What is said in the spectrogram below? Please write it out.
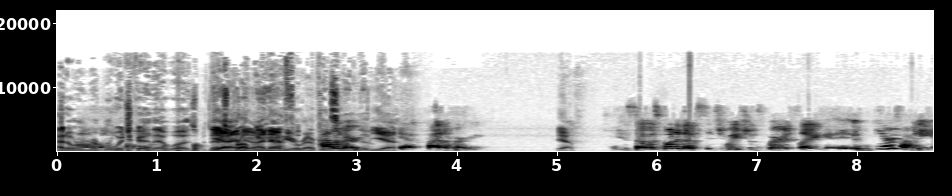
I don't remember which guy that was, but that's Yeah, I know- probably I know half who you're referencing. Kyler Murray. Yeah. yeah, Kyler Murray. yeah. So it's one of those situations where it's like, who cares how many,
